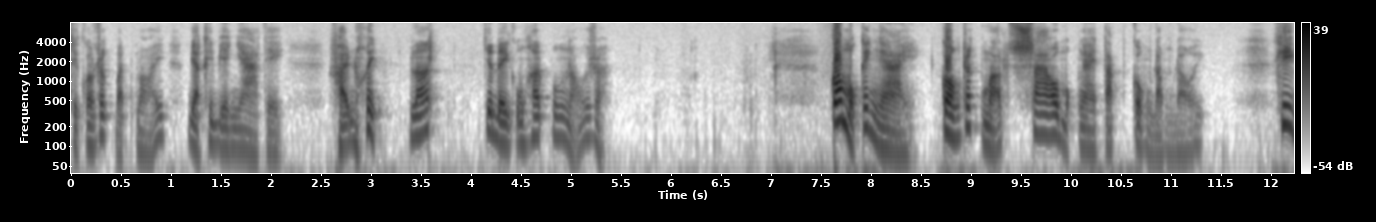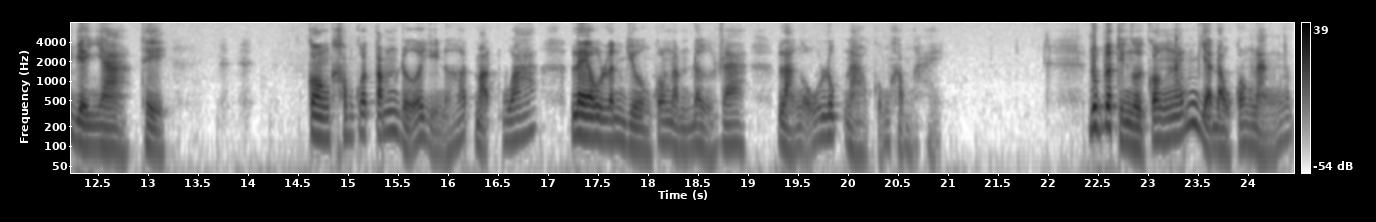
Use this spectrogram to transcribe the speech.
thì con rất mệt mỏi. Và khi về nhà thì phải nói lết, chứ đi cũng hết muốn nổi rồi. Có một cái ngày con rất mệt sau một ngày tập cùng đồng đội. Khi về nhà thì con không có tắm rửa gì nữa hết, mệt quá. Leo lên giường con nằm đừ ra là ngủ lúc nào cũng không hay. Lúc đó thì người con nóng và đầu con nặng lắm.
